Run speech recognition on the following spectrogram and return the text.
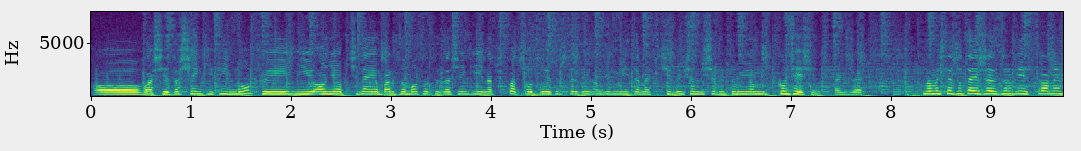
o właśnie zasięgi filmów i, i oni obcinają bardzo mocno te zasięgi i na przykład po 24 godzinach będą zamiast 70 wyświetleń to mieli tylko 10, także no myślę tutaj, że z drugiej strony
